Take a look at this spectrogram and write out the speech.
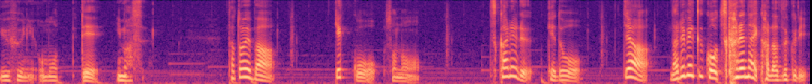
いうふうに思っています。例えば結構その疲れるけどじゃあなるべくこう疲れない体づくり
